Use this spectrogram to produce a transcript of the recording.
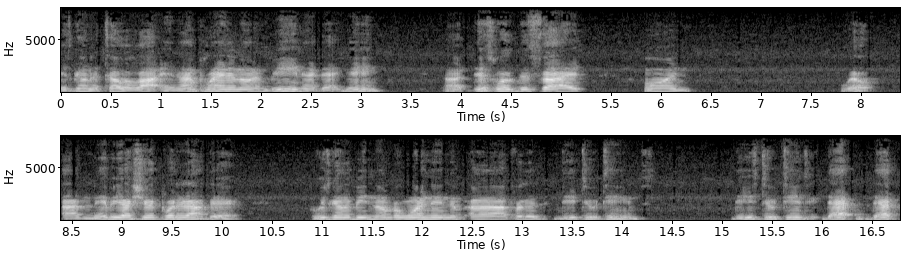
is going to tell a lot, and I'm planning on being at that game. Uh, this will decide on well, uh, maybe I should put it out there. Who's going to be number one in the uh, for the D two teams? These two teams. That that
